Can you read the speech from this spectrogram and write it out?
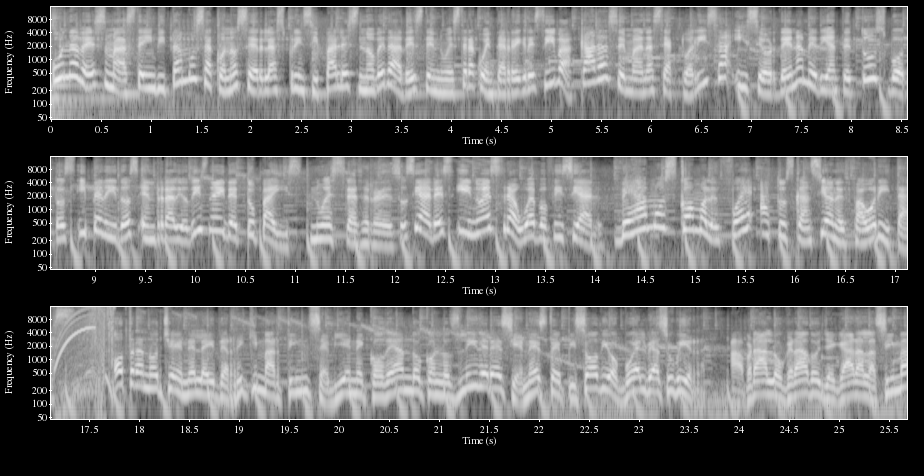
Una vez más te invitamos a conocer las principales novedades de nuestra cuenta regresiva. Cada semana se actualiza y se ordena mediante tus votos y pedidos en Radio Disney de tu país, nuestras redes sociales y nuestra web oficial. Veamos cómo les fue a tus canciones favoritas. Otra noche en LA de Ricky Martin se viene codeando con los líderes y en este episodio vuelve a subir. ¿Habrá logrado llegar a la cima?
